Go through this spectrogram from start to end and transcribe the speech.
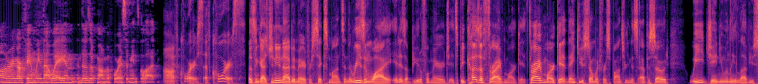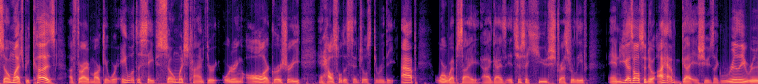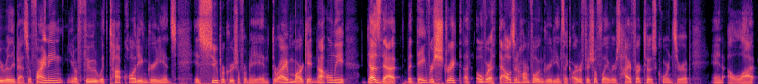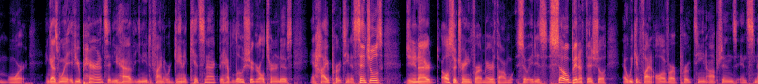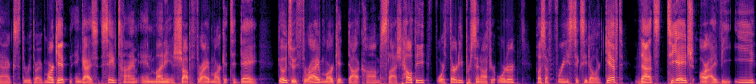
honoring our family in that way and, and those have gone before us. It means a lot. Oh, of course. Of course. Listen, guys, Jeanine and I have been married for six months, and the reason why it is a beautiful marriage, it's because of Thrive Market. Thrive Market, thank you so much for sponsoring this episode. We genuinely love you so much because of Thrive Market. We're able to save so much time through ordering all our grocery and household essentials through the app or website. Uh, guys, it's just a huge stress relief. And you guys also know I have gut issues, like really, really, really bad. So finding, you know, food with top quality ingredients is super crucial for me. And Thrive Market not only does that, but they restrict a, over a thousand harmful ingredients like artificial flavors, high fructose corn syrup, and a lot more. And guys, when if you're parents and you have you need to find organic kid snack, they have low sugar alternatives and high protein essentials. Jenny and I are also training for our marathon. So it is so beneficial that we can find all of our protein options and snacks through Thrive Market. And guys, save time and money and shop Thrive Market today. Go to thrivemarket.com slash healthy for 30% off your order plus a free $60 gift. That's T H R I V E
